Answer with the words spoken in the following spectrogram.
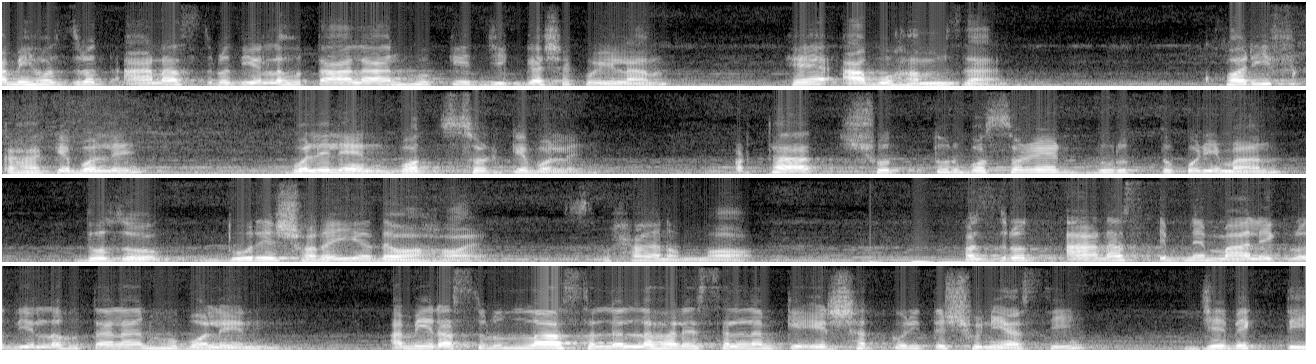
আমি হজরত আনাস রদিয়াল্লাহ তালানহুকে জিজ্ঞাসা করিলাম হে আবু হামজা, খরিফ কাহাকে বলে? বলিলেন, বৎসরকে বলে। অর্থাৎ সত্তর বছরের দূরত্ব পরিমাণ দোজক দূরে সরাইয়া দেওয়া হয়। হজরত আনাস ইবনে মালিক রদিয়াল্লাহ তালানহু বলেন, আমি রাসুলুল্লাহ সাল্লাহ সাল্লামকে এরশাদ করিতে শুনিয়াছি। যে ব্যক্তি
